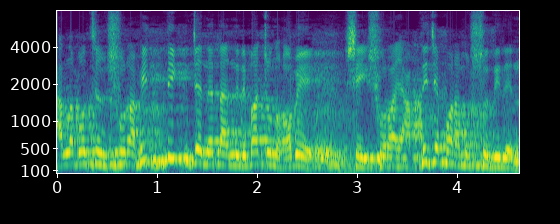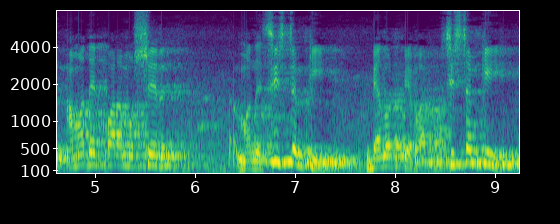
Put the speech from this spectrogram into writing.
আল্লাহ বলছেন সুরা ভিত্তিক যে নেতা নির্বাচন হবে, সেই সুরায় আপনি যে পরামর্শ দিলেন, আমাদের পরামর্শের মানে সিস্টেম কি? ব্যালট পেপার। সিস্টেম কি?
